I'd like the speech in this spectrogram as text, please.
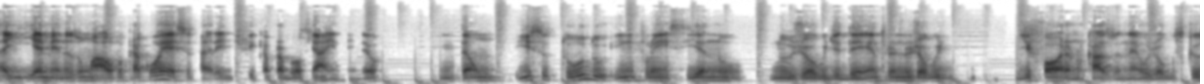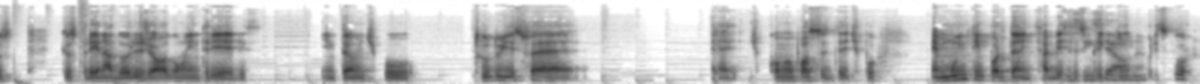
aí é menos um alvo para correr, se o Tyrant fica para bloquear, entendeu? Então, isso tudo influencia no, no jogo de dentro e no jogo de fora, no caso, né? Os jogos que os, que os treinadores jogam entre eles. Então, tipo, tudo isso é, é, como eu posso dizer, tipo, é muito importante saber esses Essencial, né? Por isso que,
